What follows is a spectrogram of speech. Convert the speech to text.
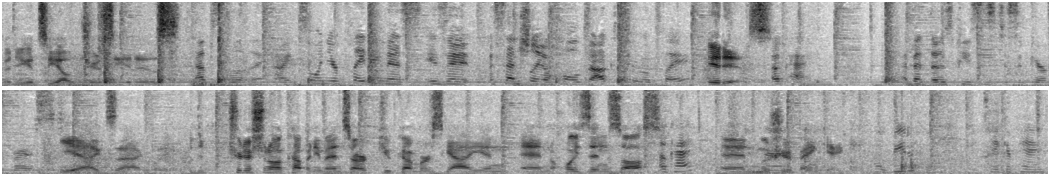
but you can see how juicy it is. Absolutely. All right. So when you're plating this, is it essentially a whole duck to a plate? It is. Okay. I bet those pieces disappear first. Yeah, exactly. The traditional accompaniments are cucumber scallion and hoisin sauce. Okay. And mushu then- pancake. Oh, beautiful. Take a pancake.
